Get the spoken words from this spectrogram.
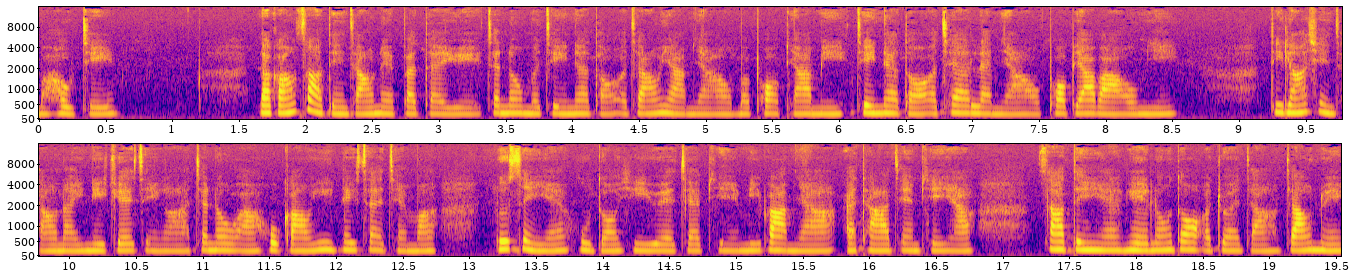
မဟုတ်ချေ၎ င်းစာတင်ကြောင်းနှင့်ပတ်သက်၍ကျွန်ုပ်မကြည်နပ်သောအကြောင်းအရာများကိုမဖော်ပြမီကြည်နပ်သောအချက်အလက်များကိုဖော်ပြပါဦးမည်တီလာရှင်ကျောင်း၌နေခဲ့ခြင်းကကျွန်ုပ်အားဟိုကောင်၏နှိပ်စက်ခြင်းမှာလွတ်စင်ရန်ဟူသောရည်ရွယ်ချက်ဖြင့်မိဘများအထားခြင်းဖြစ်ရာစာတင်ရန်ငယ်လုံးသောအတွက်ကြောင့်ကျောင်းတွင်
